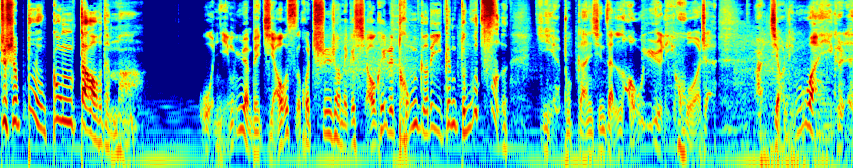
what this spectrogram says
这是不公道的吗？我宁愿被绞死或吃上那个小黑人童格的一根毒刺，也不甘心在牢狱里活着。而叫另外一个人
